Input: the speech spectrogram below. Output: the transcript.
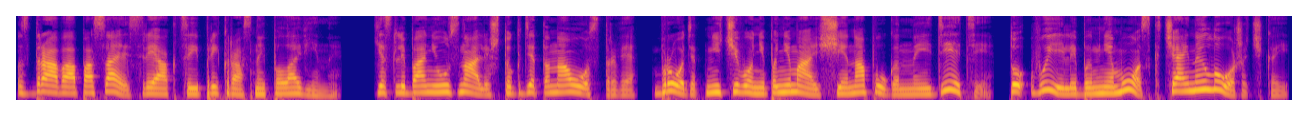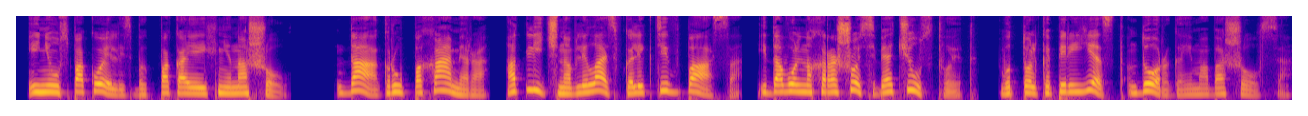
здраво опасаясь реакции прекрасной половины. Если бы они узнали, что где-то на острове бродят ничего не понимающие напуганные дети, то выели бы мне мозг чайной ложечкой и не успокоились бы, пока я их не нашел. Да, группа Хаммера отлично влилась в коллектив Баса и довольно хорошо себя чувствует. Вот только переезд дорого им обошелся.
